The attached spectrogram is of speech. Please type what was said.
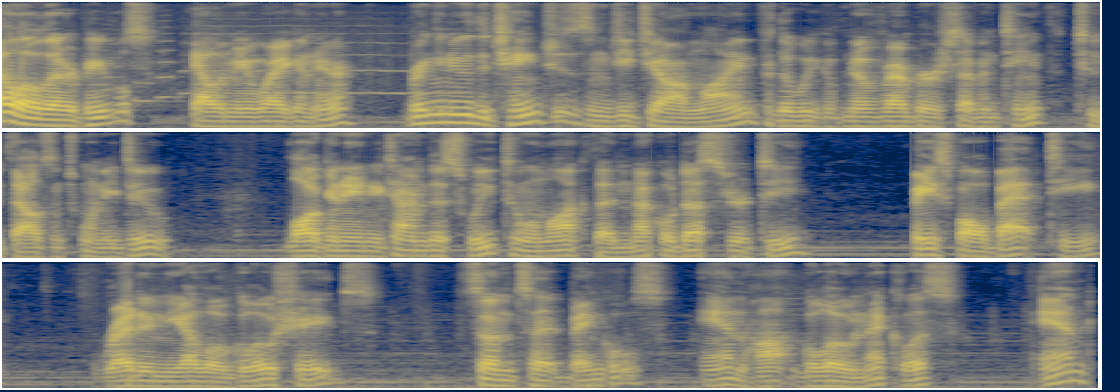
Hello there peoples, Calumet Wagon here, bringing you the changes in GTA Online for the week of November 17th, 2022. Log in anytime this week to unlock the Knuckle Duster Tee, Baseball Bat Tee, Red and Yellow Glow Shades, Sunset Bangles, and Hot Glow Necklace, and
